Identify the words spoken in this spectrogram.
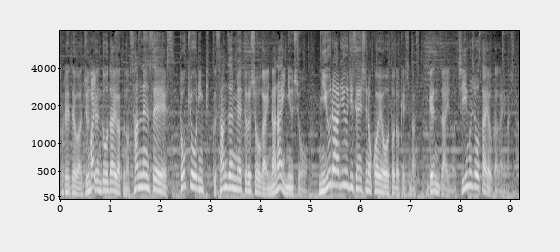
それでは順天堂大学の3年生エース、東京オリンピック3000メートル障害7位入賞三浦龍司選手の声をお届けします。現在のチーム状態を伺いました。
